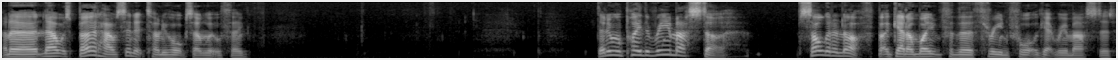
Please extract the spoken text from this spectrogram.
And uh, now it's Birdhouse, in it? Tony Hawk's own little thing. Then it will play the remaster. Solid enough, but again, I'm waiting for the 3 and 4 to get remastered.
